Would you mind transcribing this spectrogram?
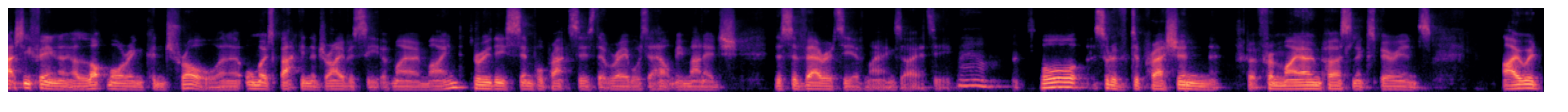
actually feeling a lot more in control and uh, almost back in the driver's seat of my own mind through these simple practices that were able to help me manage the severity of my anxiety. Wow. For sort of depression, f- from my own personal experience, I would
